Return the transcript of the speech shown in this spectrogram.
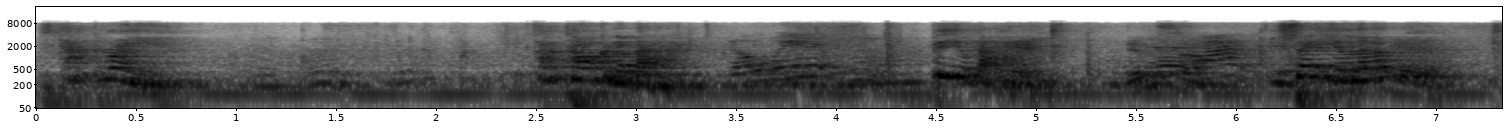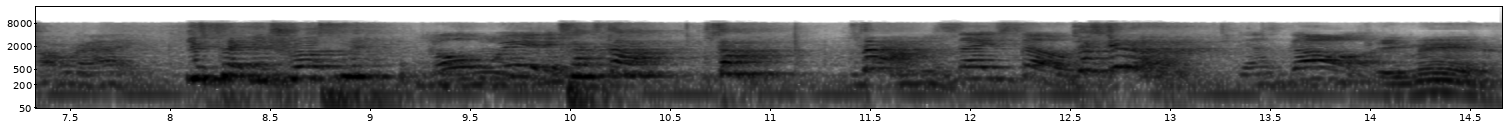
Stop praying. Stop talking about it. Go with it. Be about it. Do something. You say you love me. All right. You say you trust me. Go with it. Stop, stop, stop, stop. You say so. Just get up. That's God. Amen.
